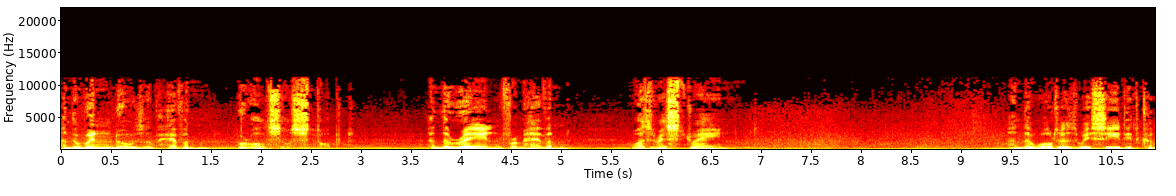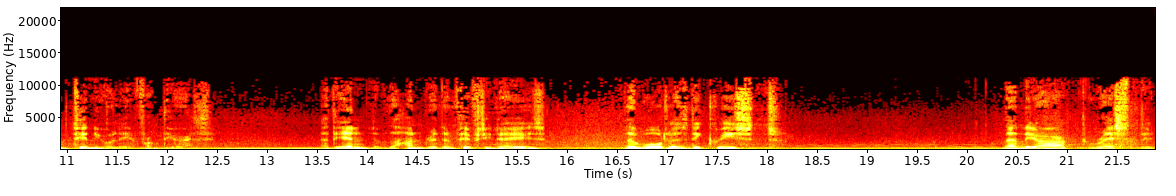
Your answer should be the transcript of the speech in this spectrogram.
and the windows of heaven were also stopped, and the rain from heaven was restrained. And the waters receded continually from the earth. At the end of the hundred and fifty days, the waters decreased. Then the ark rested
